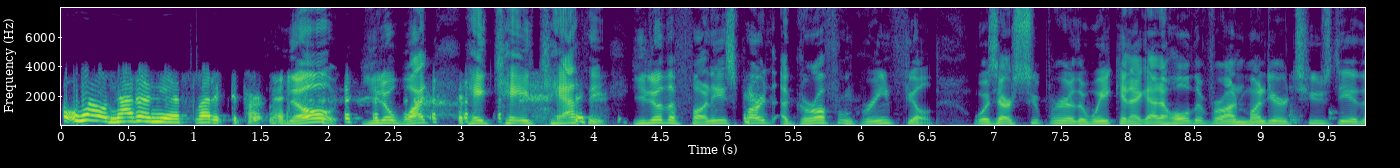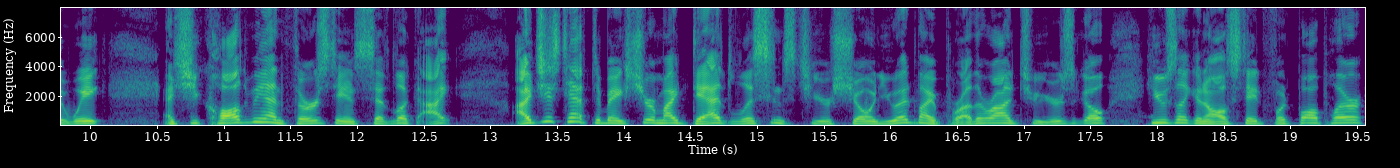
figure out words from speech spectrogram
Well, not on the athletic department. No, you know what? Hey, Kay, Kathy, you know the funniest part? A girl from Greenfield was our superhero of the week, and I got a hold of her on Monday or Tuesday of the week, and she called me on Thursday and said, "Look, I." I just have to make sure my dad listens to your show. And you had my brother on two years ago. He was like an all state football player.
